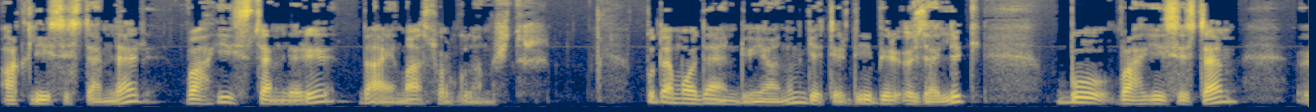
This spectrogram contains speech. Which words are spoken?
akli sistemler vahiy sistemleri daima sorgulamıştır. Bu da modern dünyanın getirdiği bir özellik. Bu vahiy sistem e,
